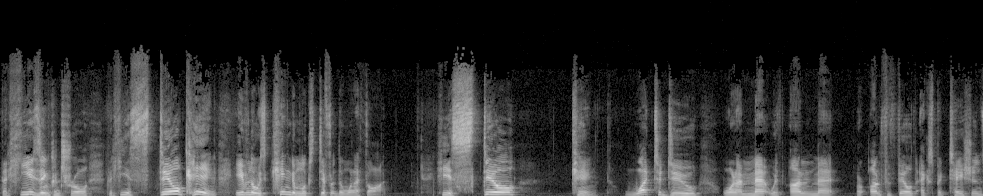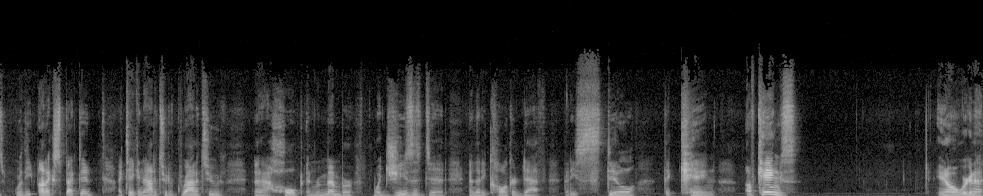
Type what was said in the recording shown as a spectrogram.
that he is in control, that he is still king, even though his kingdom looks different than what I thought. He is still king. What to do when I'm met with unmet or unfulfilled expectations or the unexpected? I take an attitude of gratitude and I hope and remember what Jesus did and that he conquered death, that he's still the King of Kings. You know, we're going to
